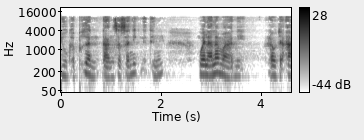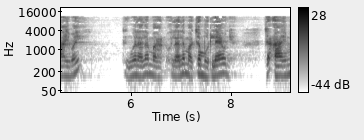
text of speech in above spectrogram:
อยู่กับเพื่อนต่างศาสนิกเนี่ยถึง เวลาละหมาดนี่ เราจะอายไหมถึงเวลาละหมาด เวลาละหมาดจะหมดแล้วเนี่ย จะอายไหม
